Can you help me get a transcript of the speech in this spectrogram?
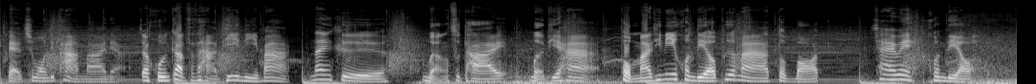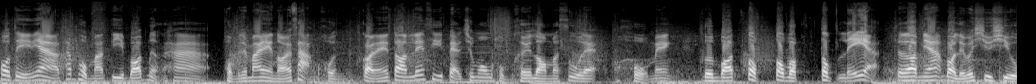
48 ชั่วโมงที่ผ่านมาเนี่ย จะคุ้นกับสถานที่นี้มาก นั่นคือเหมืองสุดท้าย เหมืองที่ 5 ผมมาที่นี่คนเดียวเพื่อมาตบบอส ใช่เว้ยคนเดียวปกติเนี่ยถ้าผมมาตีบอสเหมือง5ผมจะมาอย่างน้อย 3 คน ก่อนในตอนเล่น48ชั่วโมงผมเคยลองมาสู้แล้วโอ้โหแม่งโดนบอสตบตบแบบตบเละอะแต่รอบเนี้ยบอกเลยว่าชิว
